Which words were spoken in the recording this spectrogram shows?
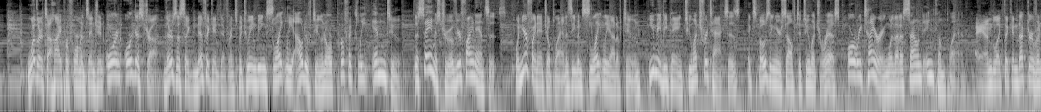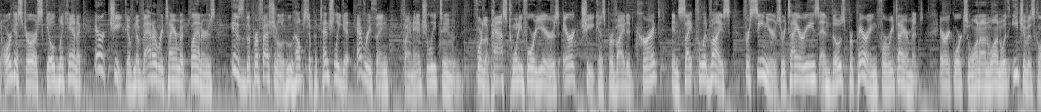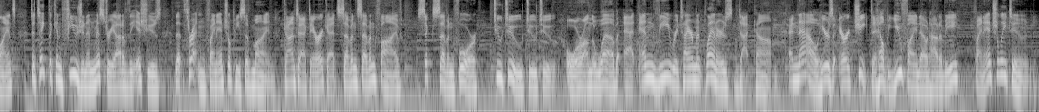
Whether it's a high performance engine or an orchestra, there's a significant difference between being slightly out of tune or perfectly in tune. The same is true of your finances. When your financial plan is even slightly out of tune, you may be paying too much for taxes, exposing yourself to too much risk, or retiring without a sound income plan. And like the conductor of an orchestra or skilled mechanic, Eric Cheek of Nevada Retirement Planners is the professional who helps to potentially get everything financially tuned. For the past 24 years, Eric Cheek has provided current, insightful advice for seniors, retirees, and those preparing for retirement. Eric works one on one with each of his clients to take the confusion and mystery out of the issues that threaten financial peace of mind. Contact Eric at 775 674 2222 or on the web at nvretirementplanners.com. And now here's Eric Cheek to help you find out how to be financially tuned.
